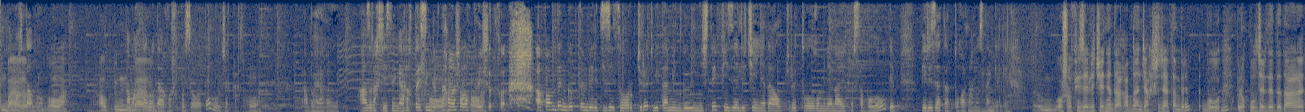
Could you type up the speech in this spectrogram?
баягы ооба алып келдим тамактануу дагы кошуп койсо болот э бул жака. Ооба. Баягы азыраак жесең арыктайсың деп тамашалап коюшат го. Апамдын көптөн бери тизеси ооруп жүрөт витамин көбүн ичти физиолечение да алып жүрөт толугу менен айыктырса болобу деп перизат аттуу угарманыбыздан келген. Ошо физиолечение дагы абдан жакшы жардам берет. Бул бирок бул жерде да дагы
